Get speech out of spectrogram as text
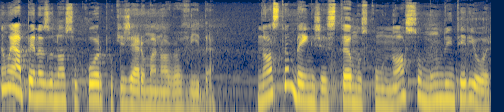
não é apenas o nosso corpo que gera uma nova vida. Nós também gestamos com o nosso mundo interior.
